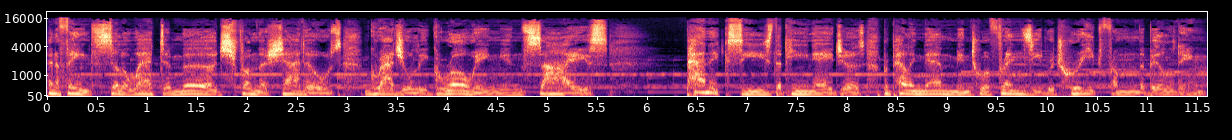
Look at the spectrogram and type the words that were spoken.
and a faint silhouette emerged from the shadows, gradually growing in size. Panic seized the teenagers, propelling them into a frenzied retreat from the building.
